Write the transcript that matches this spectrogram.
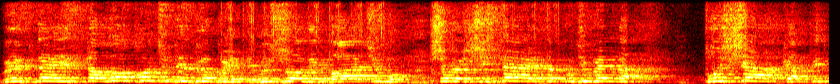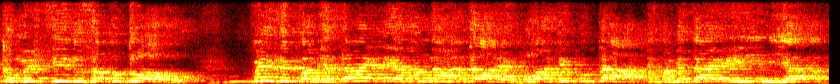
Ви з неї ставок хочете зробити? Ми що не бачимо, що розчищається будівельна площадка під комерційну забудову. Ви не пам'ятаєте, я вам нагадаю, була депутат, не пам'ятаю ім'я,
